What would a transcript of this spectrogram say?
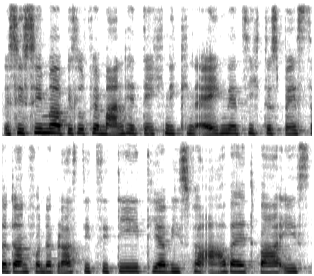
Es ist immer ein bisschen für manche Techniken eignet sich das besser dann von der Plastizität her, wie es verarbeitbar ist.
